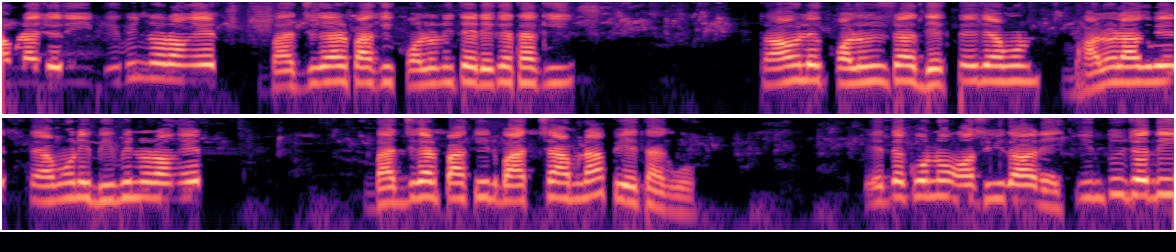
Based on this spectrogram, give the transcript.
আমরা যদি বিভিন্ন রঙের বাহ্যিকার পাখি কলোনিতে রেখে থাকি, তাহলে কলোনিটা দেখতে যেমন ভালো লাগবে তেমনই বিভিন্ন রঙের বাহ্যিকার পাখির বাচ্চা আমরা পেয়ে থাকব। এতে কোনো অসুবিধা নেই। কিন্তু যদি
